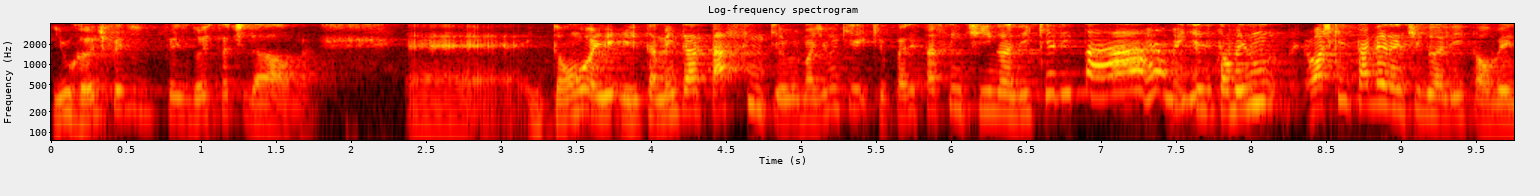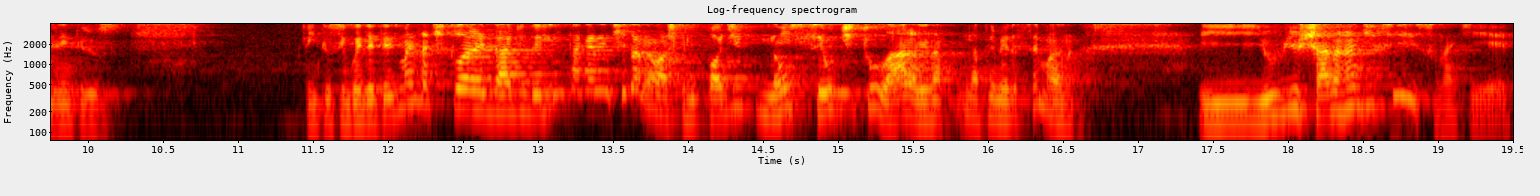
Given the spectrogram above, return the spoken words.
E o Hurd fez, fez dois touchdowns, né? É, então ele, ele, também tá, tá, sentindo. Eu imagino que, que o Pérez está sentindo ali que ele está realmente. Ele talvez. eu acho que ele está garantido ali, talvez, entre os, entre os 53, mas a titularidade dele não está garantida, não. Acho que ele pode não ser o titular ali na, na primeira semana. E, o, e o Shanahan disse isso, né? Que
